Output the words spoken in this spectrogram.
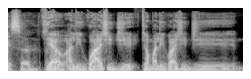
Icer. que é a linguagem de. que é uma linguagem de.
